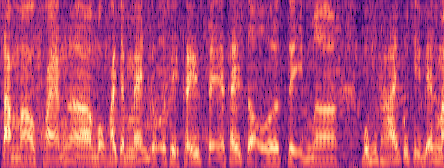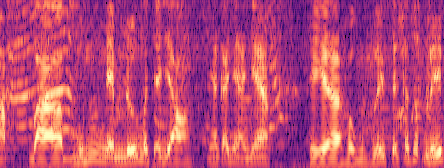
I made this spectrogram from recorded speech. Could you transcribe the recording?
tầm ờ, khoảng ờ, một, hai trăm mét nữa thì thấy, sẽ thấy tiệm ờ, bún thái của chị bé mập và bún nem nướng và chả giò nha cả nhà nha thì à, hùng lý sẽ kết thúc clip.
